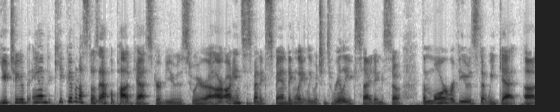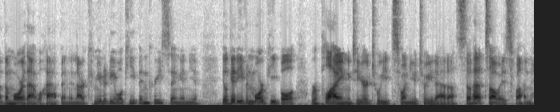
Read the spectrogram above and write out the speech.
YouTube, and keep giving us those Apple Podcast reviews. We're, uh, our audience has been expanding lately, which is really exciting. So, the more reviews that we get, uh, the more that will happen, and our community will keep increasing, and you, you'll get even more people replying to your tweets when you tweet at us. So, that's always fun.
